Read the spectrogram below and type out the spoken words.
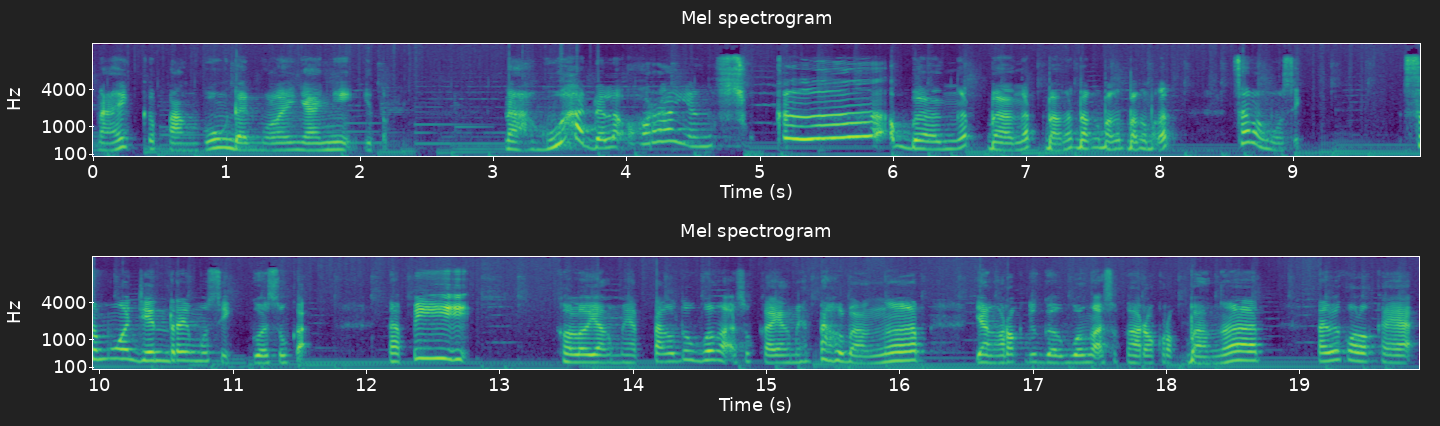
naik ke panggung dan mulai nyanyi gitu. Nah, gue adalah orang yang suka banget, banget, banget, banget, banget, banget, banget sama musik. Semua genre musik gue suka. Tapi kalau yang metal tuh gue nggak suka yang metal banget yang rock juga gue nggak suka rock rock banget. Tapi kalau kayak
